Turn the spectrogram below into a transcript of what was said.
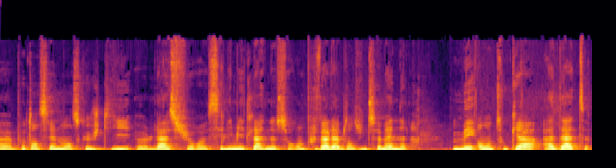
Euh, potentiellement, ce que je dis là sur ces limites-là ne seront plus valables dans une semaine. Mais en tout cas, à date,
